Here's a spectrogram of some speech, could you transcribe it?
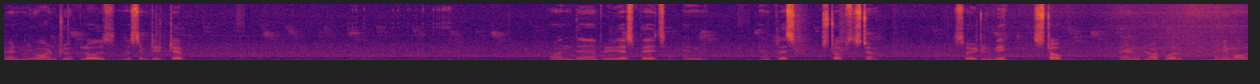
when you want to close just simply tap on the previous page and and press stop system. So it will be stop and will not work anymore.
